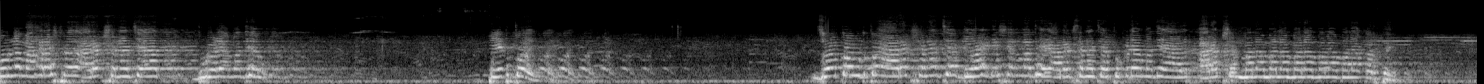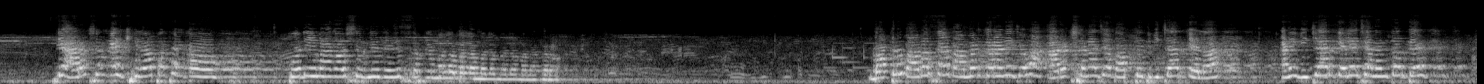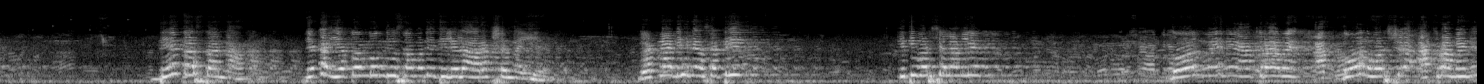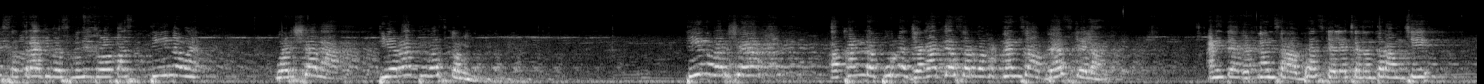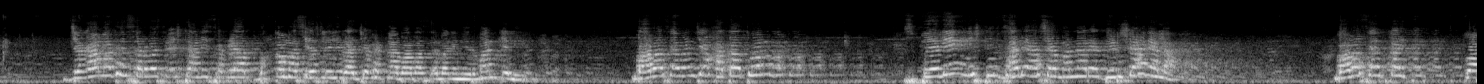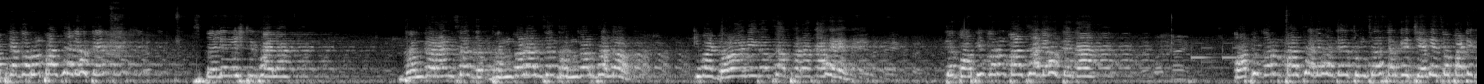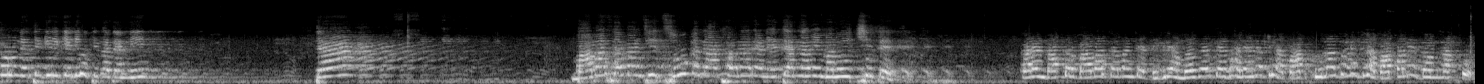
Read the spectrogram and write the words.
पूर्ण महाराष्ट्र आरक्षणाच्या धुरळ्यामध्ये पेटतोय. जो तो उठतोय आरक्षणाच्या डिव्हायडेशनमध्ये आरक्षणाच्या तुकड्यामध्ये आर- आरक्षण मला मला मला मला मला करते हे आरक्षण काही खिलापत आहे का हो? कोणी मागाव शिरणे देण्यासारखे मला मला मला मला मला करा डॉक्टर बाबासाहेब आंबेडकरांनी जेव्हा आरक्षणाच्या बाबतीत विचार केला आणि विचार केल्याच्यानंतर ते देत असताना जे काही एकूण दोन दिवसामध्ये दिलेलं आरक्षण नाहीये. घटना लिहिण्यासाठी किती वर्ष लागले? दोन महिने अकरा महिने दोन वर्ष अकरा महिने सतरा दिवस म्हणजे जवळपास तीन व- वर्षाला तेरा दिवस कमी. तीन वर्ष अखंड पूर्ण जगातल्या सर्व घटनांचा अभ्यास केला. आणि त्या घटनांचा अभ्यास केल्याच्यानंतर आमची जगामध्ये सर्वश्रेष्ठ आणि सगळ्यात भक्कम अशी असलेली राज्यघटना बाबासाहेबांनी निर्माण केली. बाबासाहेबांच्या हातातून स्पेलिंग मिस्टेक झाले अशा म्हणणाऱ्या दीडशे आण्याला बाबासाहेब काय कॉप्या करून पास झाले होते? स्पेलिंग मिस्टेक व्हायला. धनगरांचं धनगरांचं धनगर झालं किंवा ड आणि रचा फरक आहे. ते कॉपी करून पास झाले होते का? कॉपी करून पास झाले होते. तुमच्यासारखे चेले चपाटी करून नेतेगिरी केली होती का त्यांनी? त्या बाबासाहेबांची चूक दाखवणाऱ्या नेत्यांना मी म्हणू इच्छिते. कारण डॉक्टर बाबासाहेबांच्या डिग्र्या मगरच्या झाल्या ना त्या बाप तुला पण त्या बापाने दम लागतो.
